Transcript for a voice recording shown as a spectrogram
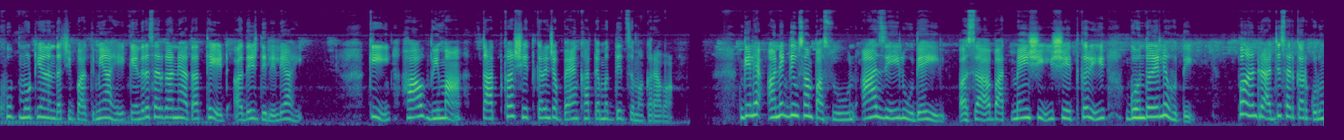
खूप मोठी आनंदाची बातमी आहे. केंद्र सरकारने आता थेट आदेश दिलेले आहे की हा विमा तात्काळ शेतकऱ्यांच्या बँक खात्यामध्ये जमा करावा. गेल्या अनेक दिवसांपासून आज येईल उद्या येईल असा बातम्यांशी शेतकरी गोंधळलेले होते. पण राज्य सरकारकडून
